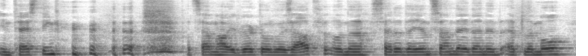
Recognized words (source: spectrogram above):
in testing, but somehow it worked always out on a Saturday and Sunday then at Le Mans.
